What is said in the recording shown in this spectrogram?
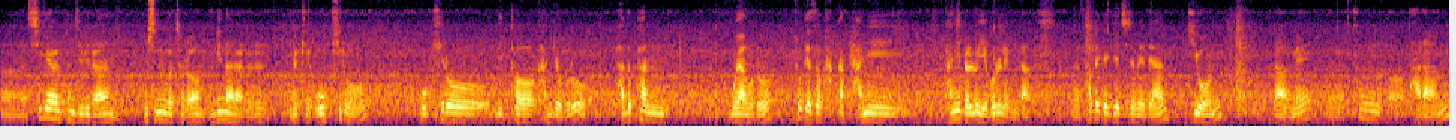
어, 시계열 편집이란 보시는 것처럼 우리나라를 이렇게 5km, 5km 간격으로 바둑판 모양으로 쪼개서 각각 단위 단위별로 예보를 냅니다. 400여 개 지점에 대한 기온, 그 다음에 어, 풍, 어, 바람,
